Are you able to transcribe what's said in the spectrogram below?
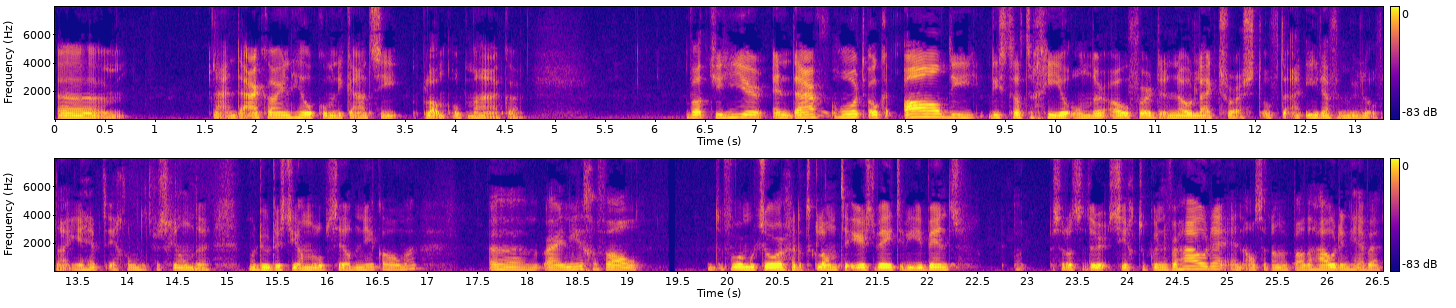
Um, nou, en daar kan je een heel communicatie plan opmaken. Wat je hier, en daar hoort ook al die, die strategieën onder over de No Like Trust of de AIDA-formule. Of nou, je hebt echt honderd verschillende modules die allemaal op hetzelfde neerkomen. Uh, waar je in ieder geval ervoor moet zorgen dat klanten eerst weten wie je bent, zodat ze er zich toe kunnen verhouden. En als ze dan een bepaalde houding hebben,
